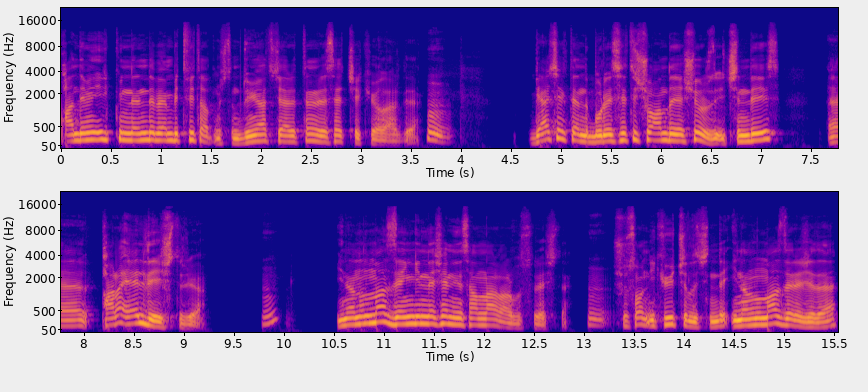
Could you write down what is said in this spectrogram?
pandeminin ilk günlerinde ben bir tweet atmıştım. Dünya ticaretine reset çekiyorlar diye. Hı. Gerçekten de bu reseti şu anda yaşıyoruz. içindeyiz. Ee, para el değiştiriyor. Hı? İnanılmaz zenginleşen insanlar var bu süreçte. Şu son 2-3 yıl içinde inanılmaz derecede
